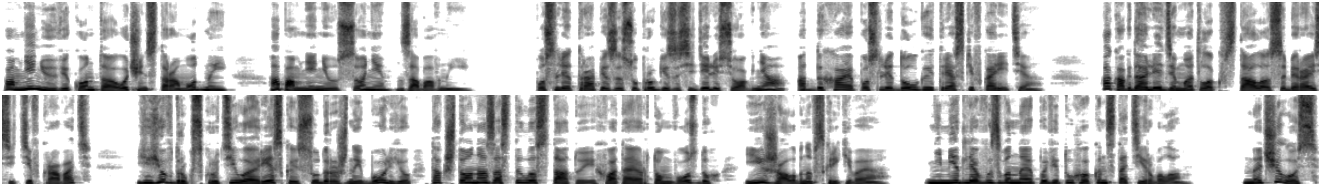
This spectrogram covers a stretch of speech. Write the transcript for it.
по мнению Виконта, очень старомодный, а по мнению Сони, забавный. После трапезы супруги засиделись у огня, отдыхая после долгой тряски в карете. А когда леди Мэтлок встала, собираясь идти в кровать, ее вдруг скрутило резкой судорожной болью, так что она застыла статуей, хватая ртом воздух и жалобно вскрикивая. Немедля вызванная повитуха констатировала. «Началось.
